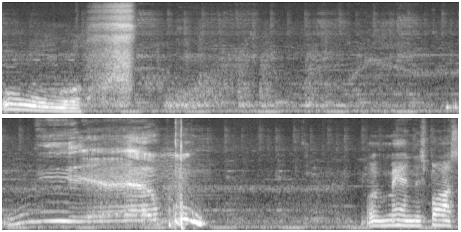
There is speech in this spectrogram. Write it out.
Ooh. Oh man, this boss.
